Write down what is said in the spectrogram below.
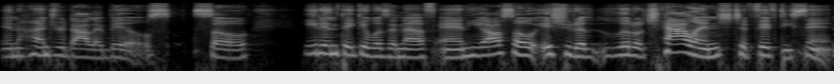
in $100 bills. So he didn't think it was enough. And he also issued a little challenge to 50 Cent.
